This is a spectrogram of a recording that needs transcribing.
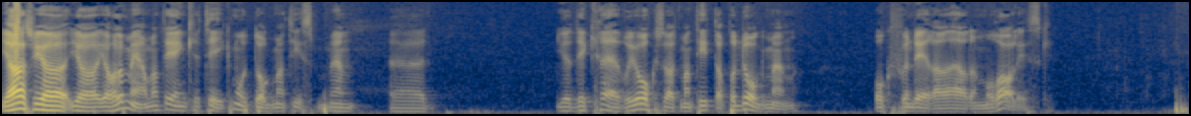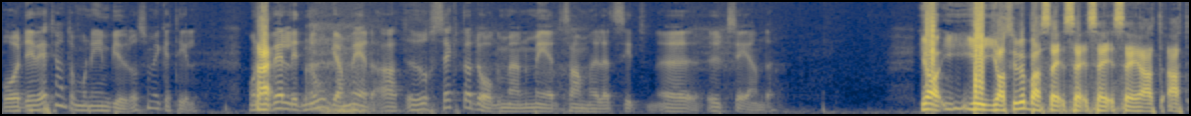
Ja, alltså jag, jag, jag håller med om att det är en kritik mot dogmatism, men eh, ja, det kräver ju också att man tittar på dogmen och funderar, är den moralisk? Och det vet jag inte om hon inbjuder så mycket till. Hon är väldigt noga med att ursäkta dogmen med samhällets sitt, eh, utseende. Ja, jag skulle bara säga, säga, säga, att, att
